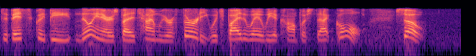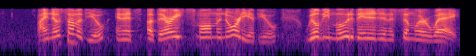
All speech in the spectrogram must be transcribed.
to basically be millionaires by the time we were 30, which, by the way, we accomplished that goal. So, I know some of you, and it's a very small minority of you, will be motivated in a similar way.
